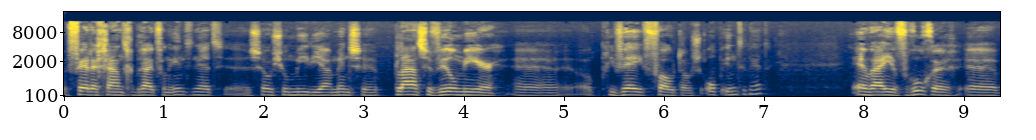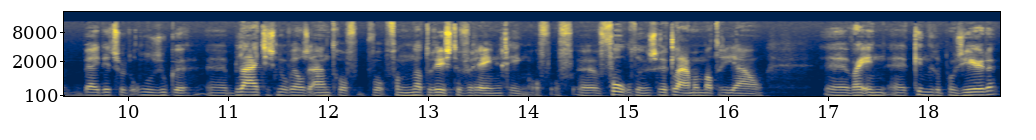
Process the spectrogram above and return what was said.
verdergaand gebruik van internet, social media. Mensen plaatsen veel meer ook privéfoto's op internet. En waar je vroeger uh, bij dit soort onderzoeken uh, blaadjes nog wel eens aantrof... bijvoorbeeld van een naturistenvereniging of, of uh, folders, reclamemateriaal... waarin kinderen poseerden,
